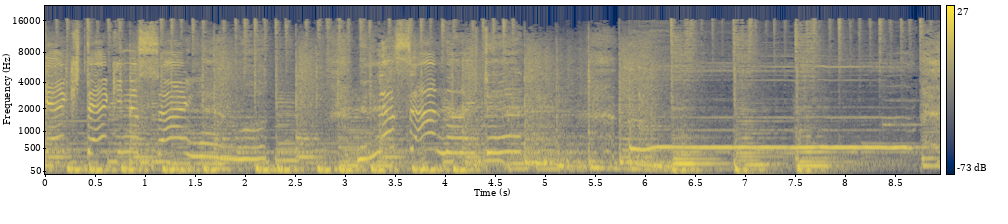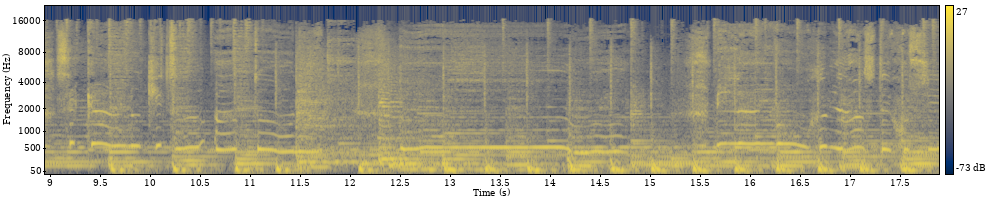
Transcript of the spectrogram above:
劇的なサイレンを鳴らさないで。世界の傷跡に。未来を降らしてほしい。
